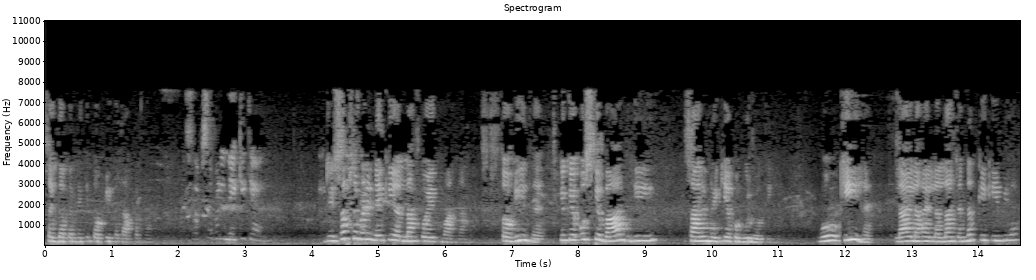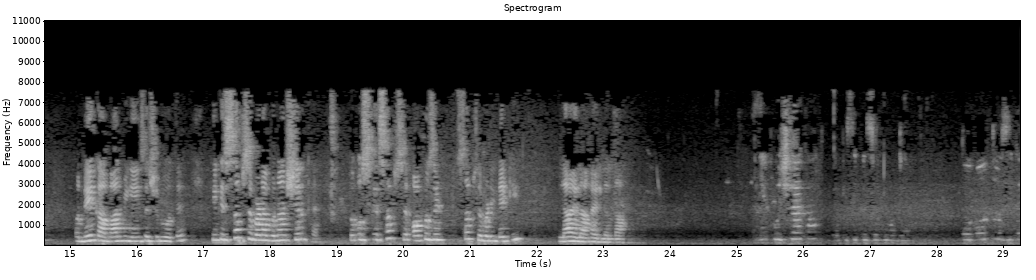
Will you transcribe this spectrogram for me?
سجدہ کرنے کی توفیق عطا کرنا سب سے بڑی نیکی کیا ہے؟ جی سب سے بڑی نیکی اللہ کو ایک ماننا ہے توحید ہے۔ کیونکہ اس کے بعد ہی ساری نیکیاں قبول ہوتی ہیں۔ وہ کی ہے؟ لا الہ الا اللہ جنت کی کی بھی ہے۔ اور نیک اعمال بھی یہیں سے شروع ہوتے ہیں۔ کیونکہ سب سے بڑا گناہ شرک ہے۔ تو اس کے سب سے اپوزٹ سب سے بڑی نیکی لا الہ الا اللہ ہے۔ یہ پوچھ رہا تھا کسی پہ ظلم ہو جائے۔ تو وہ تو ذکر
